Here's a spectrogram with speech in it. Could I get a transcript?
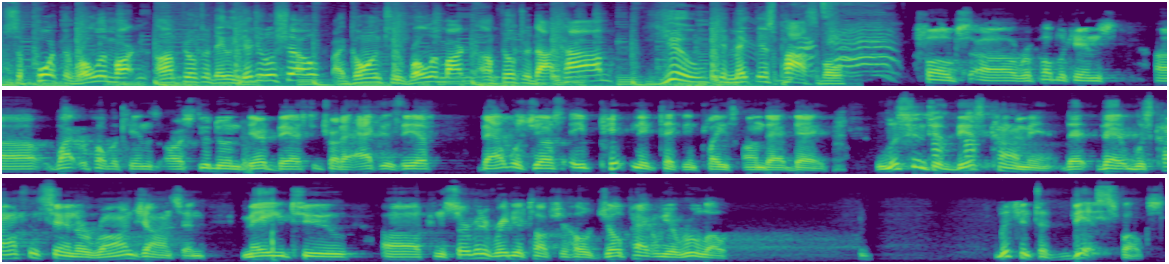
Support the Roland Martin Unfiltered Daily Digital Show by going to RolandMartinUnfiltered.com. You can make this possible. Folks, uh, Republicans, uh, white Republicans, are still doing their best to try to act as if that was just a picnic taking place on that day. Listen to this comment that, that Wisconsin Senator Ron Johnson made to uh, conservative radio talk show host Joe Pagliarulo. Listen to this, folks.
